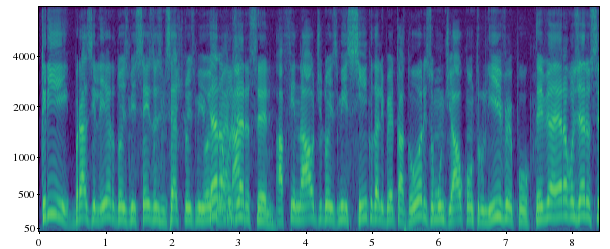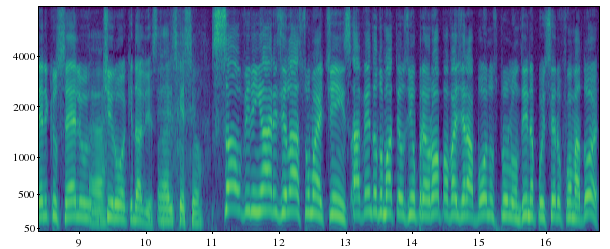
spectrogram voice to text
O tri brasileiro 2006, 2007, 2008 Era é Rogério nada? Ceni. A final de 2005 da Libertadores, o Mundial contra o Liverpool. Teve a era Rogério Ceni que o Célio tirou aqui da lista. É, ele esqueceu. Salve Linhares e Laço Martins. A venda do Mateuzinho para Europa vai gerar bônus pro Londrina por ser o formador?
